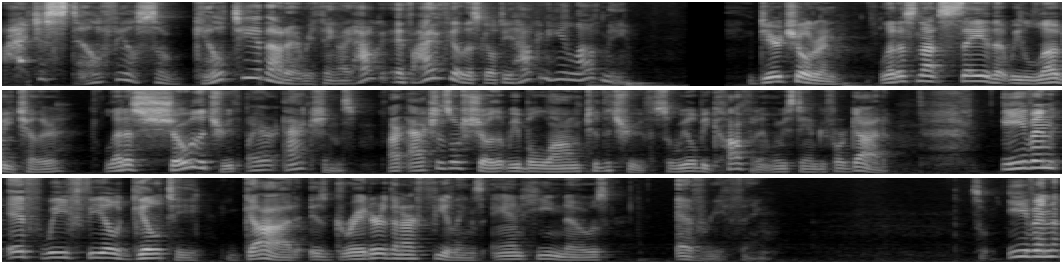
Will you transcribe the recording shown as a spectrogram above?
I just still feel so guilty about everything. Like, how if I feel this guilty, how can he love me? Dear children, let us not say that we love each other. Let us show the truth by our actions. Our actions will show that we belong to the truth, so we will be confident when we stand before God. Even if we feel guilty, God is greater than our feelings and he knows everything. So even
